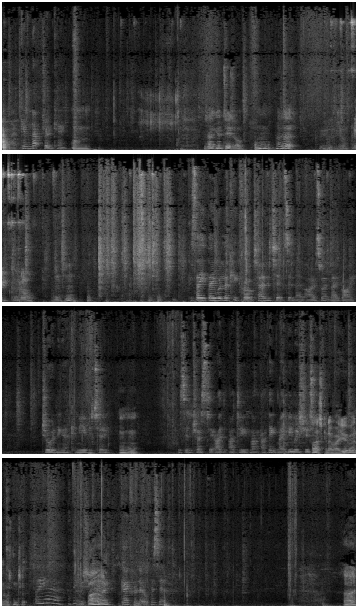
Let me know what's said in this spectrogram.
had given up drinking. Mm. Is that good, Teasel? Mm, is it? Mm-hmm. Because they, they were looking for alternatives in their lives, weren't they, by joining a community? Mm-hmm. It's interesting. I, I do like. I think maybe we should. Well, that's kind of why you went, wasn't it? Oh yeah, I think we should Bye. Go, go for a little visit. Aye.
